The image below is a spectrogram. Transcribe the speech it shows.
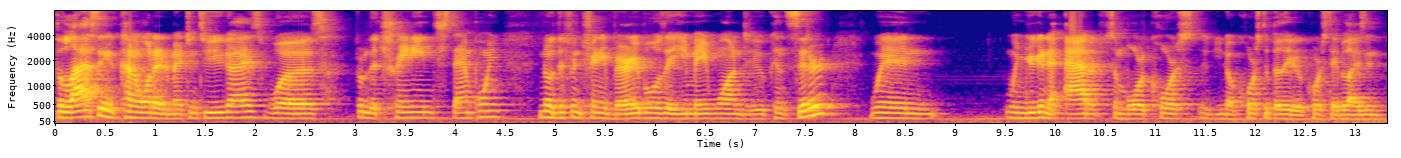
the last thing I kind of wanted to mention to you guys was from the training standpoint, you know, different training variables that you may want to consider when when you're gonna add some more course, you know, core stability or core stabilizing,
